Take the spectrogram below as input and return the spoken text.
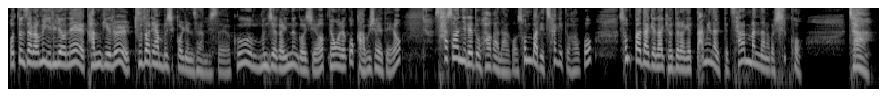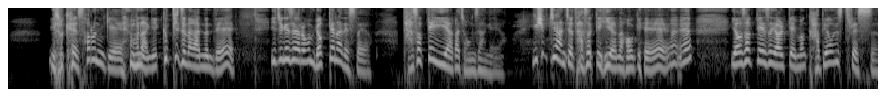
어떤 사람은 일년에 감기를 두 달에 한 번씩 걸리는 사람이 있어요. 그 문제가 있는 거죠. 병원에 꼭 가보셔야 돼요. 사소한 일에도 화가 나고 손발이 차기도 하고 손바닥이나 겨드랑이에 땀이 날 때 사람 만나는 거 싫고 자 이렇게 서른 개 문항이 급히 지나갔는데 이 중에서 여러분 몇 개나 됐어요. 다섯 개 이하가 정상이에요. 이게 쉽지 않죠. 다섯 개 이하 나오게. 예? 여섯 개에서 열 개면 가벼운 스트레스.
